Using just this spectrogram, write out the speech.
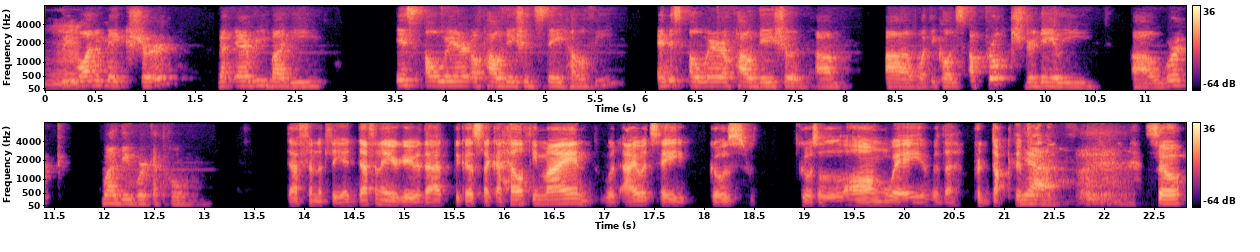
Mm. We want to make sure that everybody is aware of how they should stay healthy and is aware of how they should um, uh, what you call this approach their daily uh, work while they work at home definitely i definitely agree with that because like a healthy mind would i would say goes goes a long way with a productive yeah. So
